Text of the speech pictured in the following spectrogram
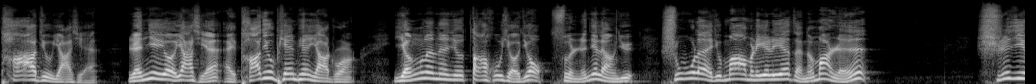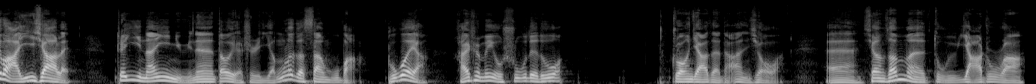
他就压闲。人家要压闲，哎，他就偏偏压庄，赢了呢就大呼小叫损人家两句，输了就骂骂咧咧在那骂人。十几把一下来，这一男一女呢，倒也是赢了个三五把，不过呀，还是没有输的多。庄家在那暗笑啊，哎，像这么赌压注啊，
